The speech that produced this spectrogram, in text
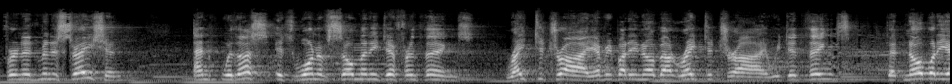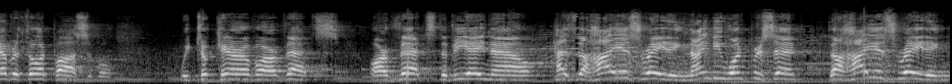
for an administration. And with us, it's one of so many different things. Right to try. Everybody know about right to try. We did things that nobody ever thought possible. We took care of our vets our vets, the VA now, has the highest rating, 91%, the highest rating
